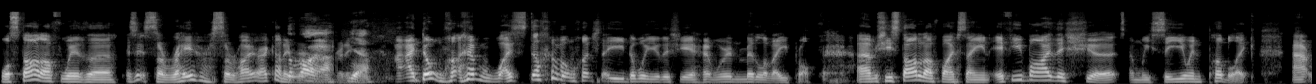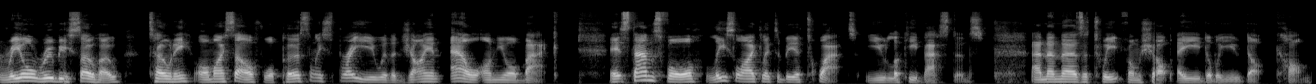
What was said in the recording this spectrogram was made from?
We'll start off with uh, is it Saraya or Saraya? I can't even remember. Yeah, I don't. I haven't. I still haven't watched AEW this year, and we're in the middle of April. Um, she started off by saying, "If you buy this shirt and we see you in public at Real Ruby Soho, Toni, or myself will personally spray you with a giant L on your back. It stands for least likely to be a twat, you lucky bastards. And then there's a tweet from shopaew.com.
